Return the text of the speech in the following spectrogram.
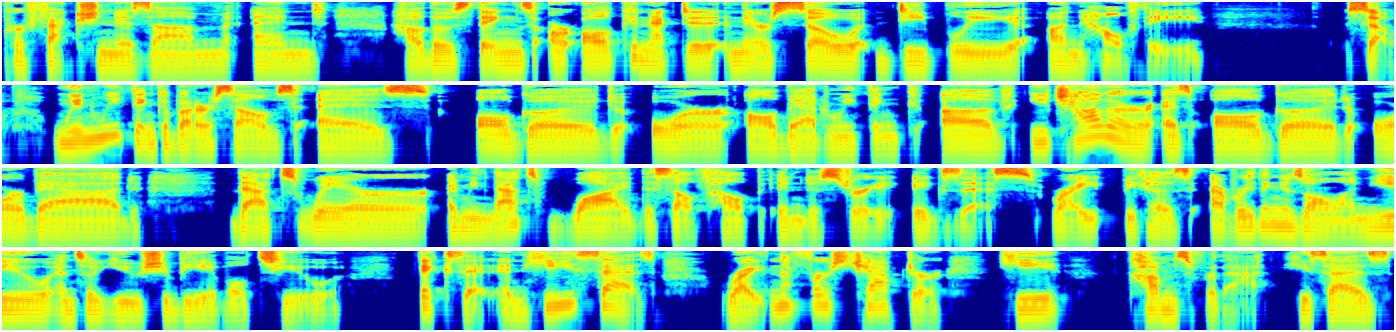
perfectionism and how those things are all connected and they're so deeply unhealthy. So, when we think about ourselves as all good or all bad, when we think of each other as all good or bad, that's where, I mean, that's why the self help industry exists, right? Because everything is all on you. And so you should be able to fix it. And he says, right in the first chapter, he comes for that. He says,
